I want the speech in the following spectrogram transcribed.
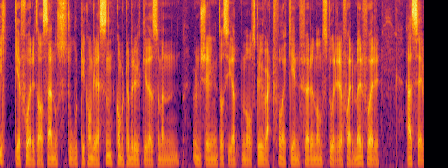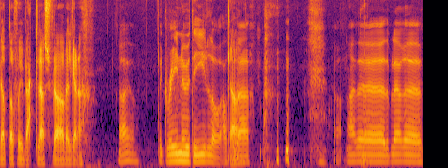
ikke foreta seg noe stort i Kongressen, kommer til å bruke det som en unnskyldning til å si at nå skal vi i hvert fall ikke innføre noen store reformer, for her ser vi at da får vi backlash fra velgerne. Ja, ja. The Green New Deal og alt ja. det der. ja, nei, det, det blir uh,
